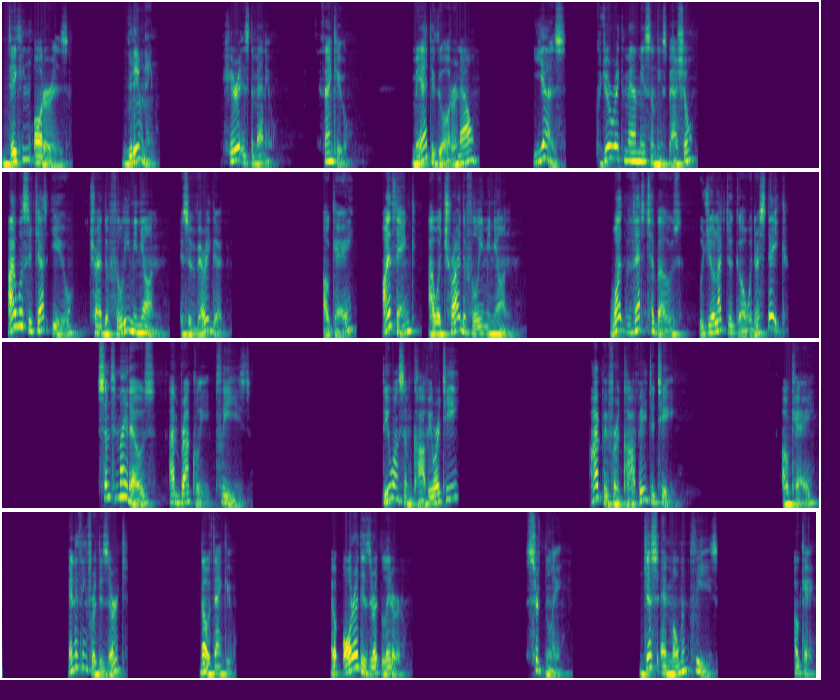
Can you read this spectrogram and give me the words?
Taking orders. Good evening. Here is the menu. Thank you. May I take your order now? Yes. Could you recommend me something special? I would suggest you try the filet mignon. It's very good. Okay. I think I will try the filet mignon. What vegetables would you like to go with your steak? Some tomatoes and broccoli, please. Do you want some coffee or tea? I prefer coffee to tea. Okay. Anything for dessert? No, thank you. I'll order dessert later. Certainly. Just a moment, please. Okay.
